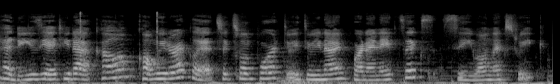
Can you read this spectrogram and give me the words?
head to easyit.com, call me directly at 614 339 4986. See you all next week.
